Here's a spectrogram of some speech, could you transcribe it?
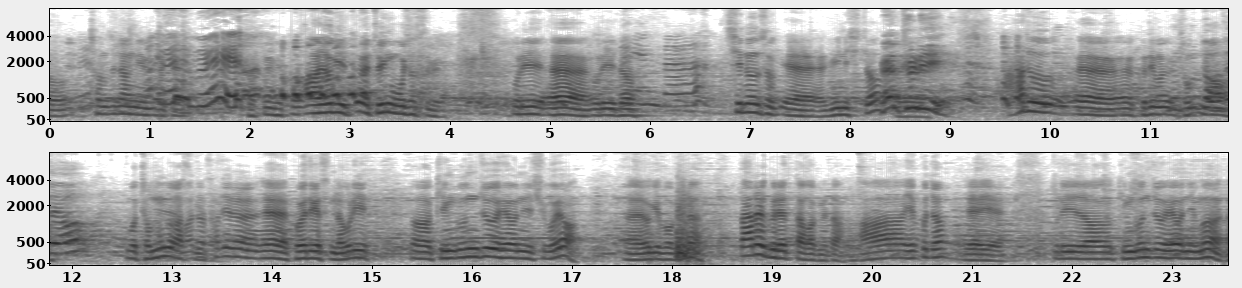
또, 여기 또 천수장님 이렇게 왜? 작품 있고 아 여기 예, 주인공 오셨습니다. 우리 예 우리 저 신은숙 예 미인이시죠? 벤틀리. 예, 아주 예, 예, 그림을 좀 누군지 아세요? 뭐 전문가 같습니다. 사진을 예, 보여드리겠습니다. 우리 어, 김군주 회원이시고요. 예, 여기 보면은 딸을 그렸다고 합니다. 아 예쁘죠? 예 예. 우리 저 김군주 회원님은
